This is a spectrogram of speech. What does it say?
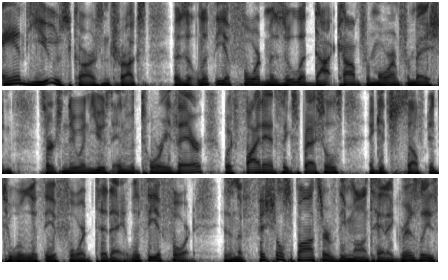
and used cars and trucks. Visit lithiafordmissoula.com for more information. Search new and used inventory there with financing specials and get yourself into a Lithia Ford today. Lithia Ford is an official sponsor of the Montana Grizzlies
